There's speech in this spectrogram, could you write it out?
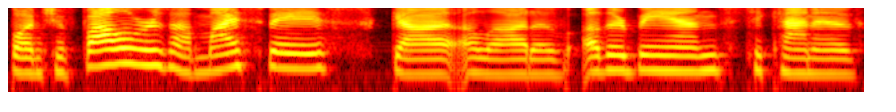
bunch of followers on myspace got a lot of other bands to kind of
